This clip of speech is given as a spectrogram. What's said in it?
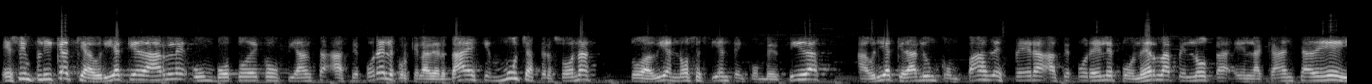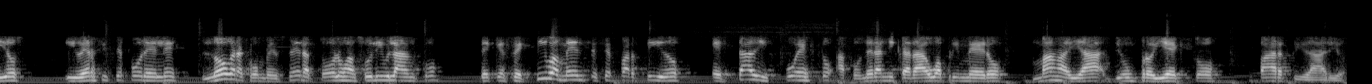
Eso implica que habría que darle un voto de confianza a C por L, porque la verdad es que muchas personas todavía no se sienten convencidas. Habría que darle un compás de espera a C por L, poner la pelota en la cancha de ellos y ver si C por L logra convencer a todos los azul y blancos de que efectivamente ese partido está dispuesto a poner a Nicaragua primero, más allá de un proyecto partidario.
